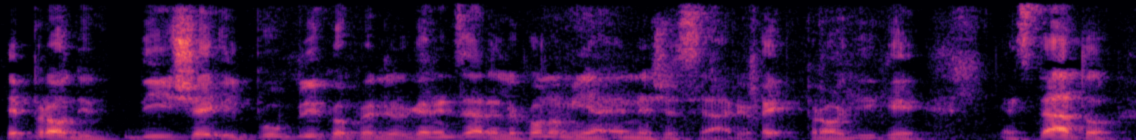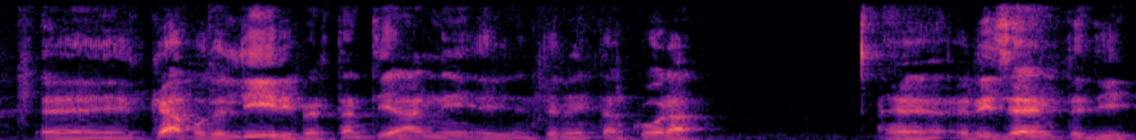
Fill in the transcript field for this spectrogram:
e Prodi dice il pubblico per riorganizzare l'economia è necessario. E Prodi che è stato eh, il capo dell'IRI per tanti anni evidentemente ancora eh, risente di,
